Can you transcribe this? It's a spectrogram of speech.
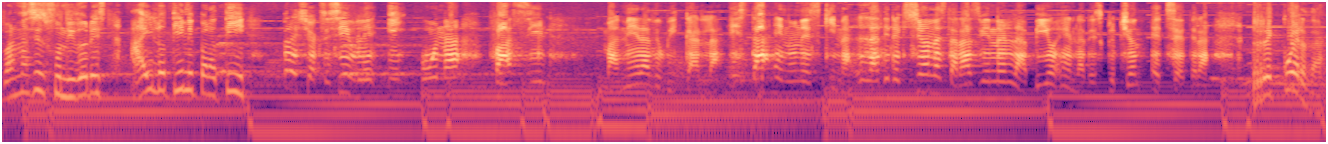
Farmacias fundidores, ahí lo tiene para ti precio accesible y una fácil manera de ubicarla. Está en una esquina. La dirección la estarás viendo en la bio, en la descripción, etc. Recuerda,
